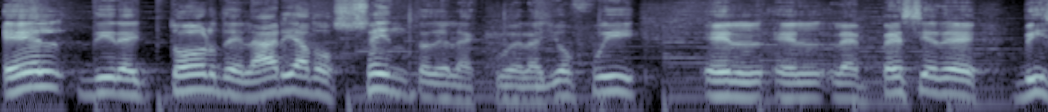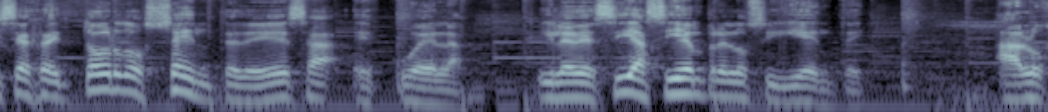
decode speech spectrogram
el director del área docente de la escuela. Yo fui la especie de vicerrector docente de esa escuela. Y le decía siempre lo siguiente a los,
